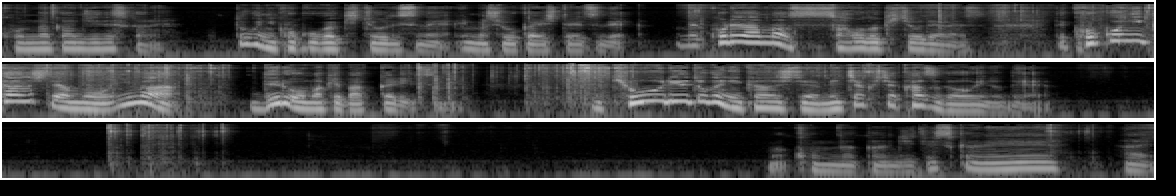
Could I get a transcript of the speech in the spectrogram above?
こんな感じですかね。特にここが貴重ですね。今紹介したやつで。で、これはまあさほど貴重ではないです。で、ここに関してはもう今出るおまけばっかりですね。恐竜とかに関してはめちゃくちゃ数が多いので、まあ、こんな感じですかね。はい。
